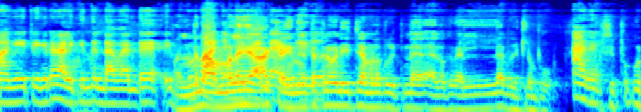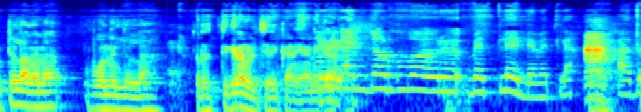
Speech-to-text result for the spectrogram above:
വാങ്ങിയിട്ട് ഇങ്ങനെ കളിക്കുന്നുണ്ടാവും. എന്റെ ഇപ്പൊ നമ്മൾ ആ കൈനീട്ടത്തിന് വേണ്ടിയിട്ട് നമ്മളെ വീട്ടിന്റെ എല്ലാ വീട്ടിലും പോകും അതെ. പക്ഷെ ഇപ്പൊ കുട്ടികൾ അങ്ങനെ പോകുന്നില്ലല്ലോ. ഋത്തിക്കിനെ വിളിച്ചേക്കാണ് ഞാൻ ഒരു വെറ്റില? ഇല്ലേ വെറ്റില അത്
